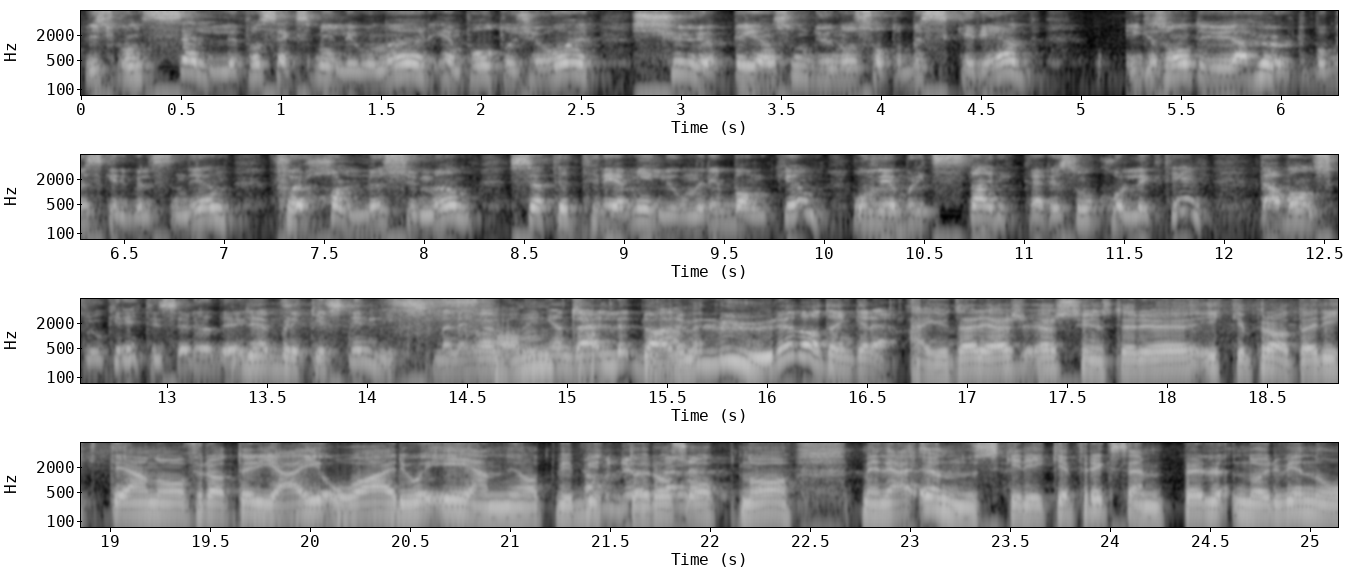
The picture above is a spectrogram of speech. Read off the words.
Hvis du kan selge for 6 millioner, en på 28 år, kjøpe en som du nå satt og beskrev ikke sant? Jeg hørte på beskrivelsen din. For halve summen. setter tre millioner i banken, og vi har blitt sterkere som kollektiv. Det er vanskelig å kritisere det. Det blir ikke snillisme lenger. Det er, da er de lure, da, tenker jeg. Nei, gutter, jeg, jeg syns dere ikke prater riktig jeg nå, for at jeg òg er jo enig i at vi men du- bytter oss opp nå. Men jeg ønsker ikke f.eks. når vi nå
